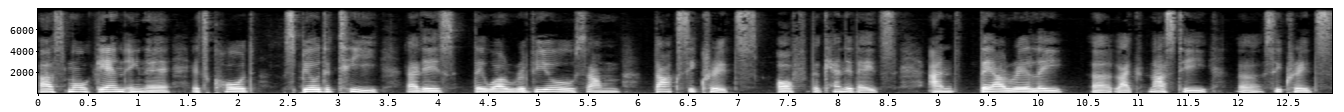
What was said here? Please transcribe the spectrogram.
uh, small game in it. It's called Spill the Tea. That is, they will reveal some dark secrets of the candidates, and they are really uh, like nasty uh, secrets.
